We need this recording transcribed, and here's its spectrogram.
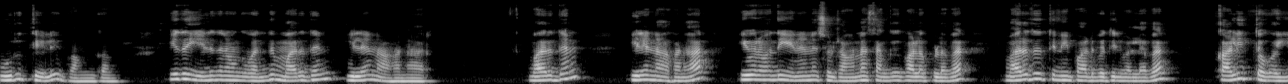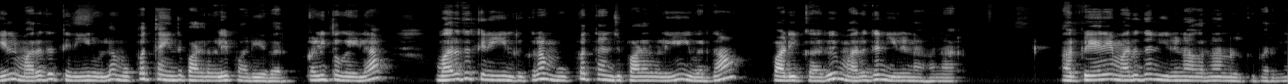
உருகெழு வங்கம் இதை எழுதினவங்க வந்து மருதன் இளநாகனார். மருதன் இளநாகனார். இவர் வந்து என்னென்ன சொல்றாங்கன்னா சங்ககால புலவர் மருத திணை பாடுவதில் வல்லவர் கலித்தொகையில் மருத திணையில் உள்ள முப்பத்தைந்து பாடல்களை பாடியவர். கலித்தொகையில மருத திணையில் இருக்கிற முப்பத்தஞ்சு பாடல்களையும் இவர்தான் பாடியிருக்காரு மருதன் இளநாகனார். அவர் பேரே மருதன் இளநாகனார் இருக்கு பாருங்க.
